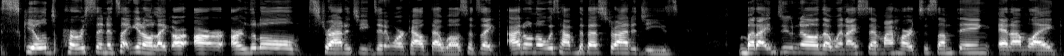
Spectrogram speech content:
skilled person. It's like, you know, like our our our little strategy didn't work out that well. So it's like I don't always have the best strategies. But I do know that when I set my heart to something and I'm like,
